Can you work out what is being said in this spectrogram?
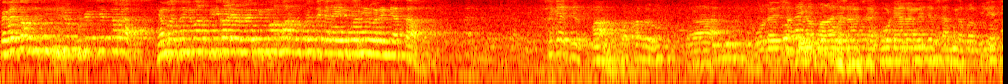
सगळ्याचं CCTV फुटेज चेक करा ह्या माणसाने मला किती गाडीवर लावल्या, किती मला मारायचा प्रयत्न केला या डिपार्टमेंटवाल्यांनी आता ठीक आहे हां कोर्ट आहे शांतता पाळा जरा कोर्ट यायला लागले तर शांत प्लीज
